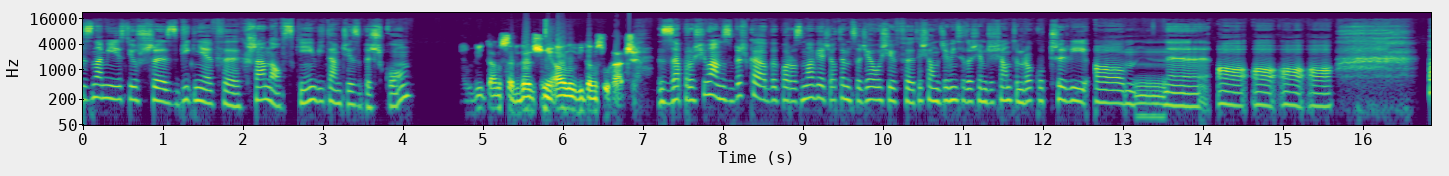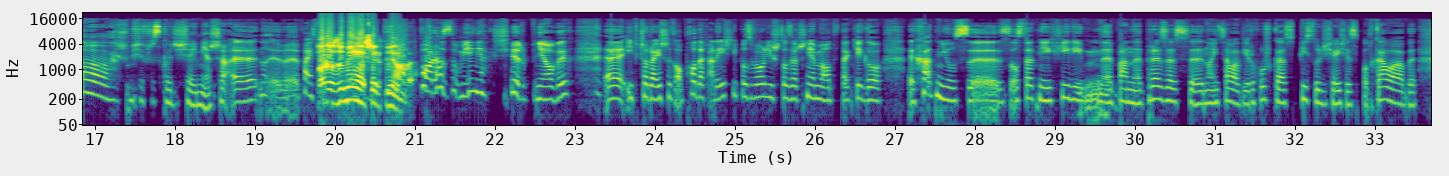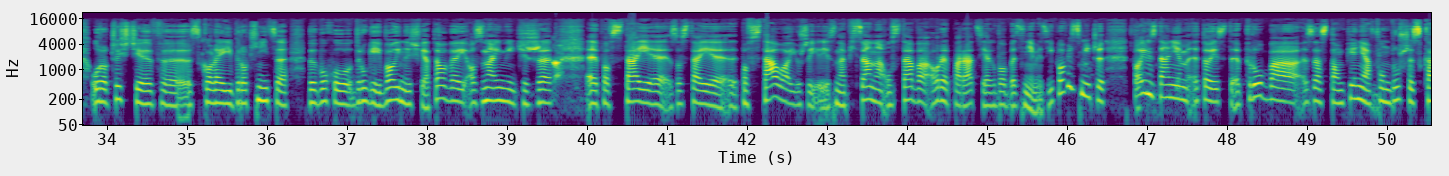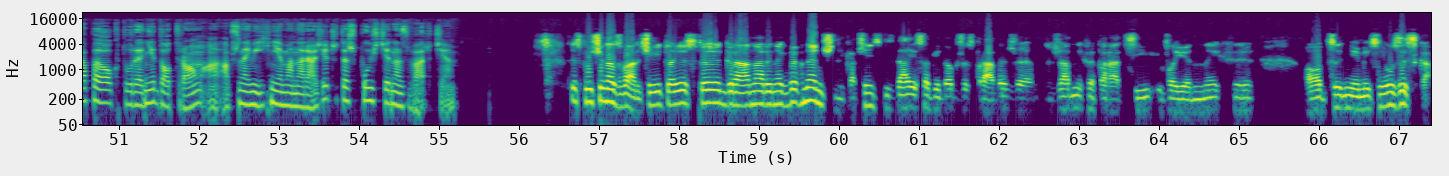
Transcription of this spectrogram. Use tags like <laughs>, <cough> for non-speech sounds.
Z nami jest już Zbigniew Chrzanowski. Witam cię Zbyszku. Witam serdecznie, Olu, witam słuchaczy. Zaprosiłam Zbyszka, aby porozmawiać o tym, co działo się w 1980 roku, czyli o, mm, o, o, o, o o, już mi się wszystko dzisiaj miesza. E, no, e, państwo, Porozumienia sierpniowe. Po <laughs> porozumieniach sierpniowych e, i wczorajszych obchodach, ale jeśli pozwolisz, to zaczniemy od takiego hard news z ostatniej chwili. Pan prezes, no i cała wierchuszka z PiSu dzisiaj się spotkała, aby uroczyście w, z kolei w rocznicę wybuchu II wojny światowej oznajmić, że powstaje, zostaje, powstała, już jest napisana ustawa o reparacjach wobec Niemiec. I powiedz mi, czy Twoim zdaniem to jest próba zastąpienia funduszy z KPO, które nie dotrą, a, a przynajmniej ich nie ma na razie, czy też pójście na zwarcie? To jest pójście na zwarcie i to jest e, gra na rynek wewnętrzny. Kaczyński zdaje sobie dobrze sprawę, że żadnych reparacji wojennych e, od Niemiec nie uzyska.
